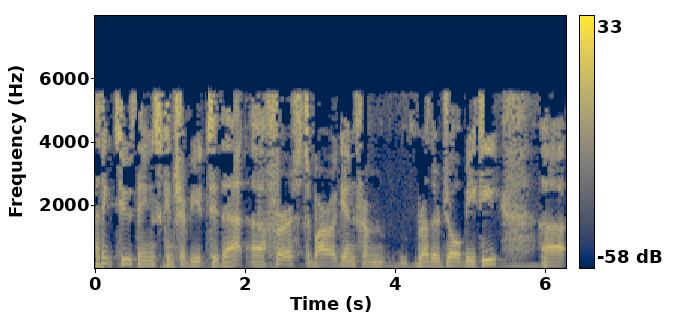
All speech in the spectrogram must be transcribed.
I think two things contribute to that. Uh, first, to borrow again from Brother Joel Beeke, uh,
